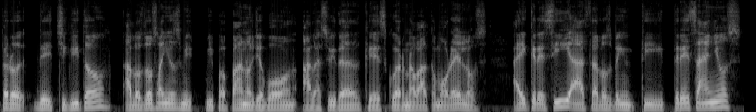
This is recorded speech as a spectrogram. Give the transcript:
Pero de chiquito, a los dos años, mi, mi papá nos llevó a la ciudad que es Cuernavaca, Morelos. Ahí crecí hasta los 23 años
